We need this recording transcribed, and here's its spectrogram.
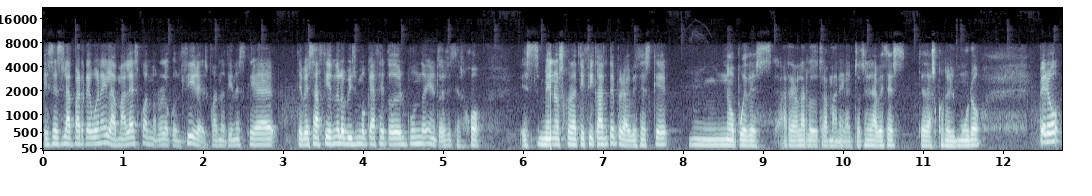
esa es la parte buena y la mala es cuando no lo consigues, cuando tienes que, te ves haciendo lo mismo que hace todo el mundo y entonces dices, ¡jo! Es menos gratificante, pero hay veces que mm, no puedes arreglarlo de otra manera. Entonces a veces te das con el muro. Pero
